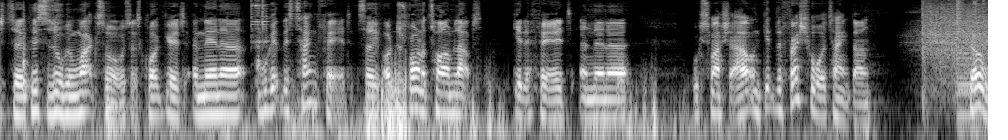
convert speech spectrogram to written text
just to this has all been Waxoyl so it's quite good. And then uh, we'll get this tank fitted. So I'll just run a time lapse get it fitted and then uh, we'll smash it out and get the freshwater tank done. Go.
